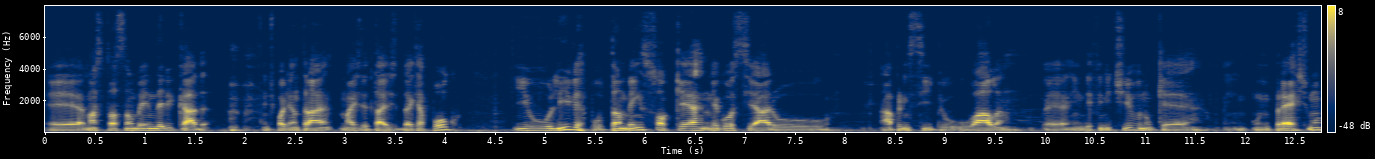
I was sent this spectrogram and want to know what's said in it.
é uma situação bem delicada. A gente pode entrar em mais detalhes daqui a pouco. E o Liverpool também só quer negociar o, a princípio, o Alan é, em definitivo, não quer um empréstimo,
